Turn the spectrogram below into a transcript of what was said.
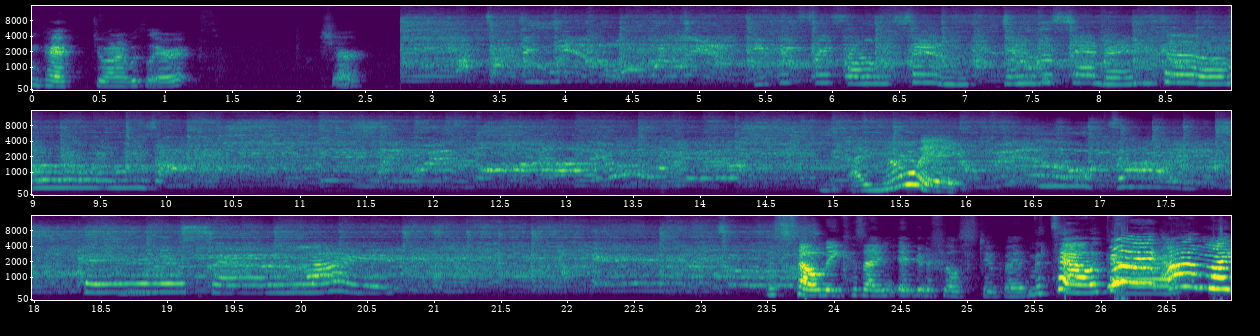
Okay, do you want it with lyrics? Sure. I know it. Just tell me, because I'm, I'm gonna feel stupid. Metallica! Ah! Oh my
